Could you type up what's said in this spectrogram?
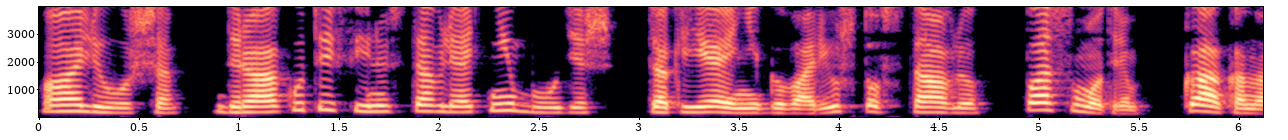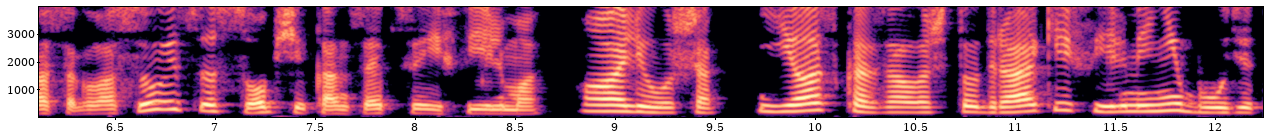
Алёша, драку ты в фильм вставлять не будешь. Так я и не говорю, что вставлю. Посмотрим, как она согласуется с общей концепцией фильма. Алёша, я сказала, что драки в фильме не будет.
